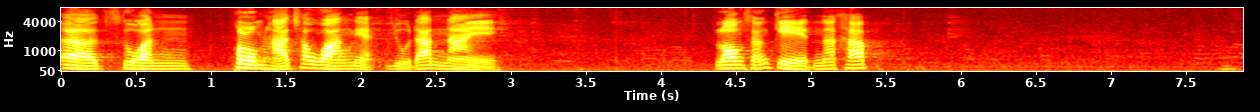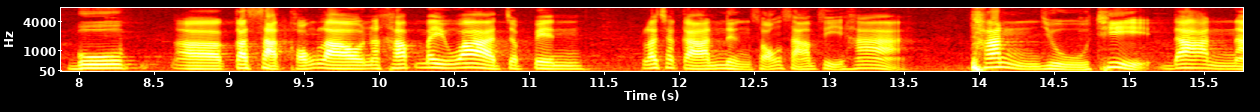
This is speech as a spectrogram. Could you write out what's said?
เอ่อส่วนพรมหาชวังเนี่ยอยู่ด้านใน ลองสังเกตนะครับ บูอ่ากษัตริย์ของเรานะครับไม่ว่าจะเป็นรัชกาล 1 2 3 4 5 ท่านอยู่ที่ด้านใน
